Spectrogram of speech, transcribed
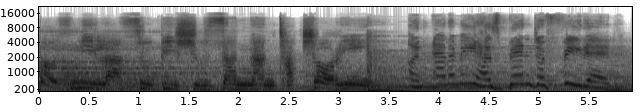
Bosmila Subishu Zanantachorin. An enemy has been defeated.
